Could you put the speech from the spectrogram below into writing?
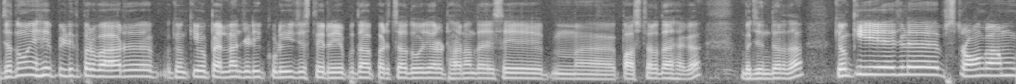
ਜਦੋਂ ਇਹ ਪੀੜਿਤ ਪਰਿਵਾਰ, ਕਿਉਂਕਿ ਉਹ ਪਹਿਲਾਂ ਜਿਹੜੀ ਕੁੜੀ ਜਿਸ ਤੇ ਰੇਪ ਦਾ ਪਰਚਾ 2018 ਦਾ ਇਸੇ ਪਾਸਟਰ ਦਾ ਹੈਗਾ, ਬਜਿੰਦਰ ਦਾ, ਕਿਉਂਕਿ ਇਹ ਜਿਹੜੇ ਸਟਰੋਂਗ ਆਮ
